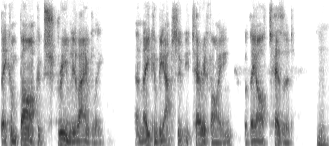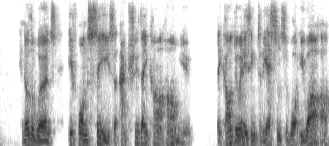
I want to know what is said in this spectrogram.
They can bark extremely loudly and they can be absolutely terrifying, but they are tethered. Mm. In other words, if one sees that actually they can't harm you, they can't do anything to the essence of what you are,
